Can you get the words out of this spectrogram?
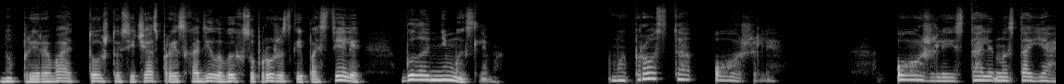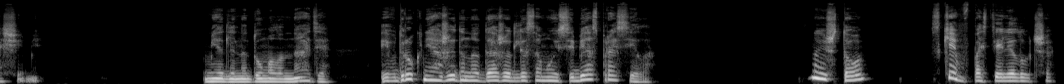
но прерывать то, что сейчас происходило в их супружеской постели, было немыслимо. Мы просто ожили, ожили и стали настоящими. Медленно думала Надя и вдруг неожиданно даже для самой себя спросила. «Ну и что? С кем в постели лучше?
